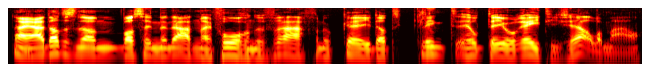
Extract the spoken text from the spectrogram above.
Nou ja, dat is dan, was inderdaad mijn volgende vraag. Van oké, dat klinkt heel theoretisch hè, allemaal.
